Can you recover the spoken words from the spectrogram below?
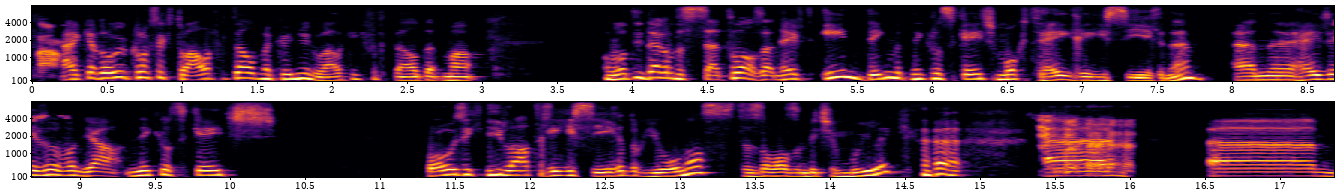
Ah. Ik heb ook een Klokslag 12 verteld, maar ik weet niet meer welke ik verteld heb. Maar omdat hij daar op de set was. En hij heeft één ding met Nicolas Cage, mocht hij regisseren. Hè? En eh, hij zei zo van, ja, Nicolas Cage wou zich niet laten regisseren door Jonas. Dus dat was een beetje moeilijk. en, ehm,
